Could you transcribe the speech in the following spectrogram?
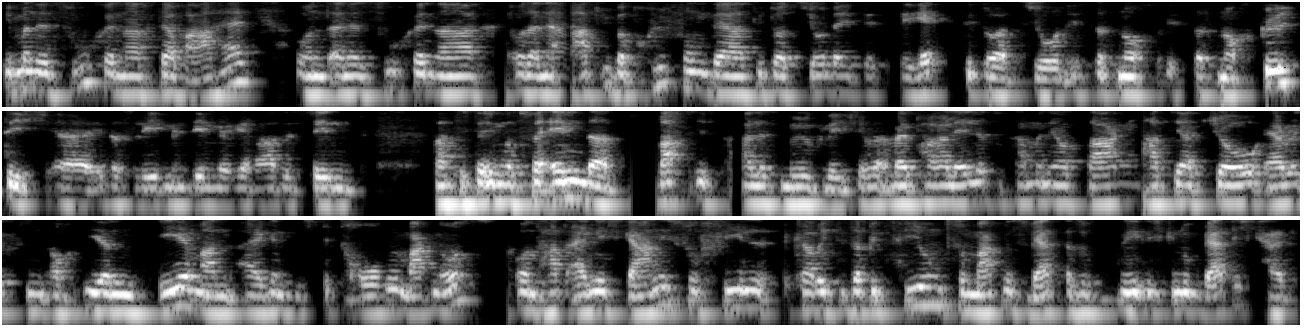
immer eine Suche nach der Wahrheit und eine Suche nach oder eine Art Überprüfung der Situation, der, der Jetzt-Situation. Ist das noch, ist das noch gültig, äh, das Leben, in dem wir gerade sind? Hat sich da irgendwas verändert? Was ist alles möglich? Weil parallel dazu kann man ja auch sagen, hat ja Joe Erickson auch ihren Ehemann eigentlich betrogen, Magnus, und hat eigentlich gar nicht so viel, glaube ich, dieser Beziehung zu Magnus Wert, also nicht genug Wertigkeit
